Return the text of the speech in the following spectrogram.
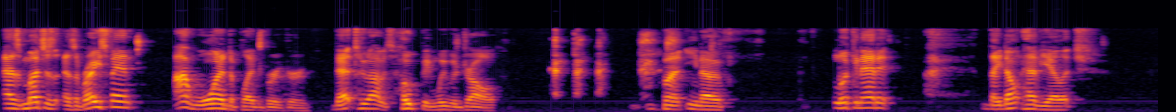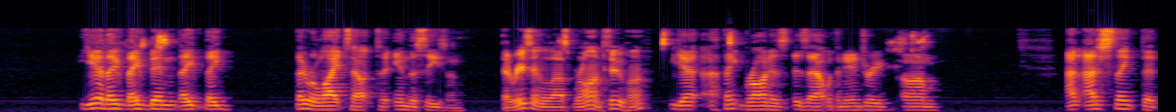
As much as as a Braves fan, I wanted to play the Brew Crew. That's who I was hoping we would draw. But you know, looking at it, they don't have Yelich. Yeah, they've they've been they they they were lights out to end the season. They recently lost Braun too, huh? Yeah, I think Braun is, is out with an injury. Um, I, I just think that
